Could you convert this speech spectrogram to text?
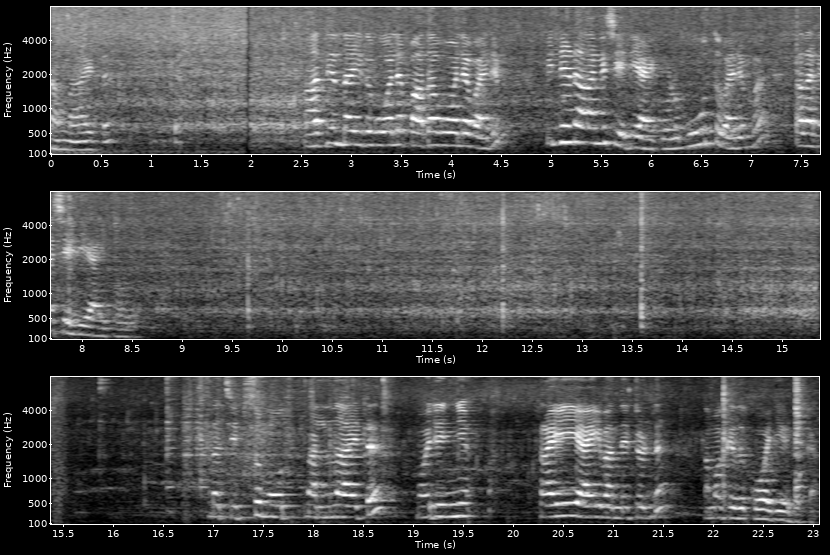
നന്നായിട്ട്. ആദ്യം എന്താ ഇതുപോലെ പത പോലെ വരും. പിന്നീട് അതങ്ങ് ശരിയായിക്കോളും. മൂത്ത് വരുമ്പോൾ അതങ്ങ് ശരിയായിക്കോളും. ചിപ്സ് മൂ നന്നായിട്ട് മൊരിഞ്ഞ് ഫ്രൈ ആയി വന്നിട്ടുണ്ട്. നമുക്കിത് കോരിയെടുക്കാം.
